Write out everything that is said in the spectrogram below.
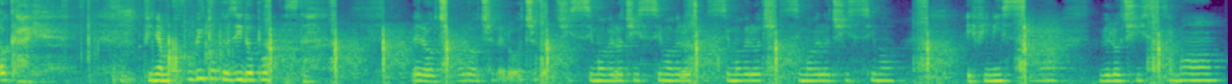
Ok. Finiamo subito così dopo basta. Veloce, veloce, veloce, velocissimo, velocissimo, velocissimo, velocissimo, velocissimo. E finissimo, velocissimo.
